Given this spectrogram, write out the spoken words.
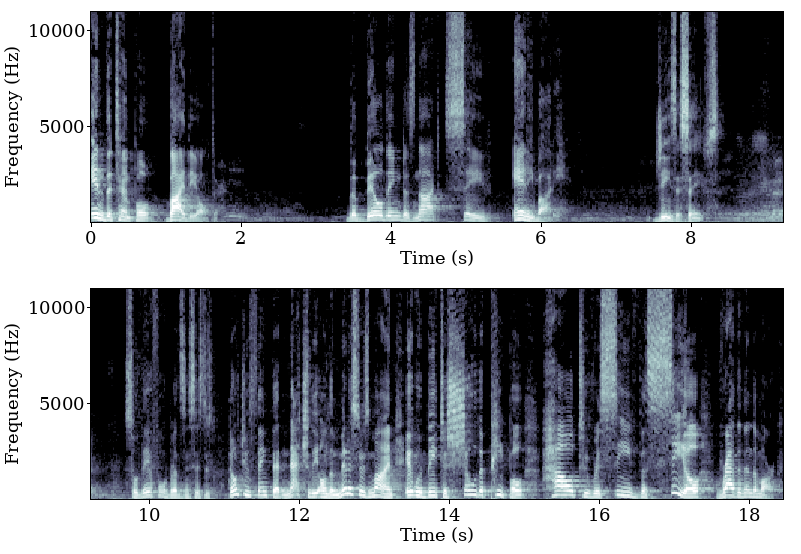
in the temple by the altar. The building does not save anybody, Jesus saves. So, therefore, brothers and sisters, don't you think that naturally on the minister's mind it would be to show the people how to receive the seal rather than the mark?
